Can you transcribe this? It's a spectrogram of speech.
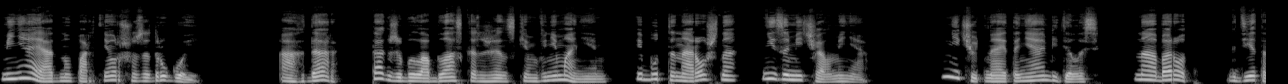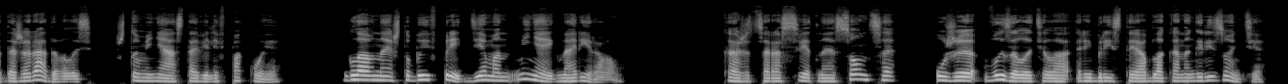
меняя одну партнершу за другой. Ахдар также был обласкан женским вниманием и будто нарочно не замечал меня. Ничуть на это не обиделась, наоборот, где-то даже радовалась, что меня оставили в покое. Главное, чтобы и впредь демон меня игнорировал. Кажется, рассветное солнце уже вызолотило ребристые облака на горизонте,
